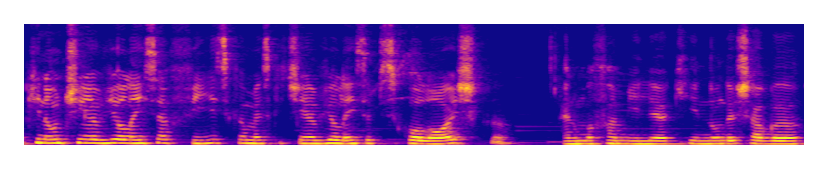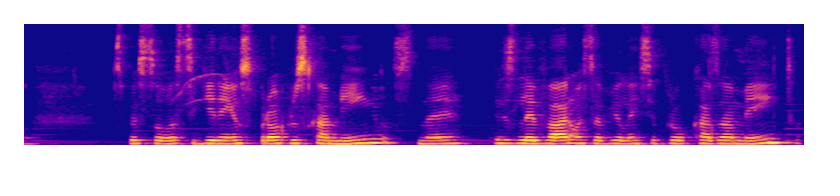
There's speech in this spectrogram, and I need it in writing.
que não tinha violência física, mas que tinha violência psicológica. Era uma família que não deixava as pessoas seguirem os próprios caminhos, né? Eles levaram essa violência para o casamento.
